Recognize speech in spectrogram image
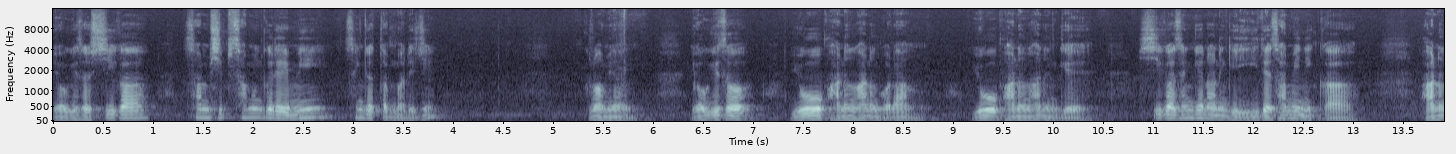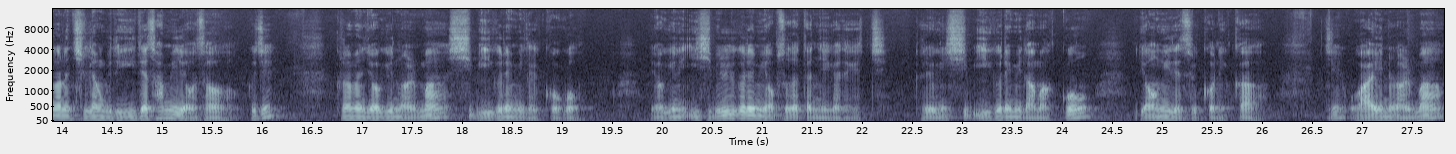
여기서 C가 33g이 생겼단 말이지. 그러면 여기서 요 반응하는 거랑 요 반응하는 게 C가 생겨나는 게 2대 3이니까 반응하는 질량비도 2대 3이어서 그지? 그러면 여기는 얼마? 12g이 될 거고 여기는 21g이 없어졌다는 얘기가 되겠지. 그래서 여기는 12g이 남았고 0이 됐을 거니까 그지? Y는 얼마?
